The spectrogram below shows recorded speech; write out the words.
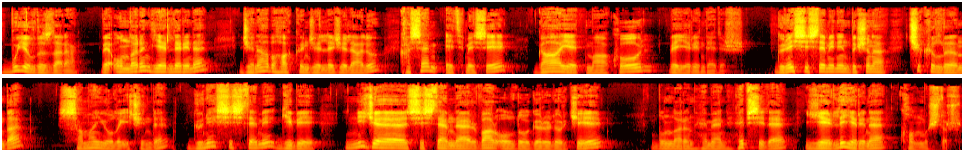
bu yıldızlara ve onların yerlerine Cenab-ı Hakk'ın Celle Celaluhu kasem etmesi gayet makul ve yerindedir. Güneş sisteminin dışına çıkıldığında Samanyolu içinde güneş sistemi gibi nice sistemler var olduğu görülür ki bunların hemen hepsi de yerli yerine konmuştur.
